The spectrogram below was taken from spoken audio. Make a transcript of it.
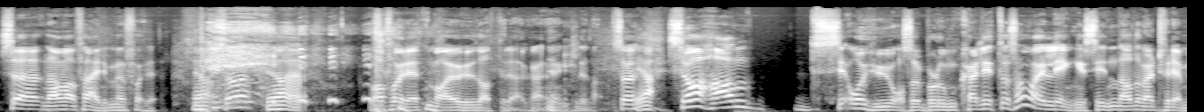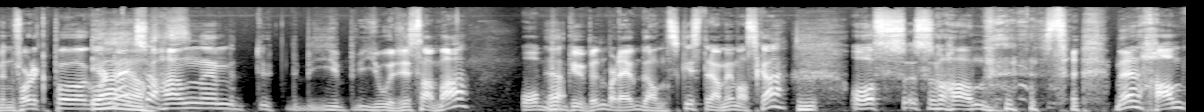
Så da han var ferdig med forrett. Så ja. og forretten var jo hun datter egentlig. da. Så, Ja. så han og hun også blunka litt, og sånn. var jo lenge siden det hadde vært fremmedfolk på gården. Ja, ja. Så han eh, gjorde det samme. Og Ja. Mm. gubben ble jo ganske stram i maska. Og så, så han Men han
